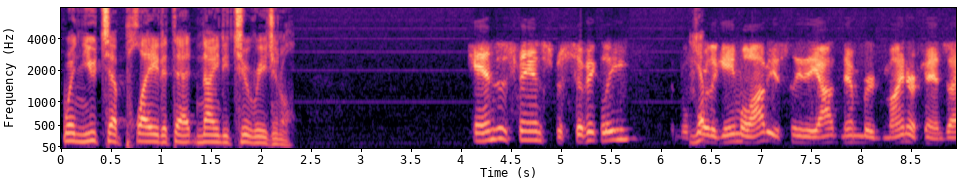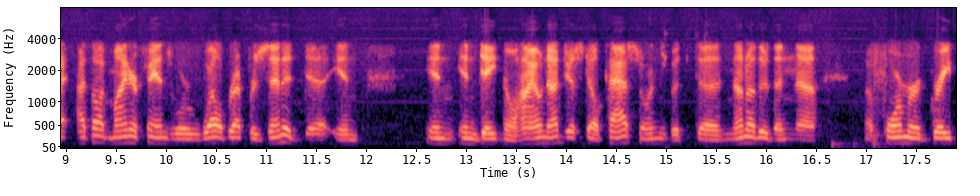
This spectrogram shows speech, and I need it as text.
when UTEP played at that 92 regional? Kansas fans specifically before yep. the game, well, obviously they outnumbered Miner fans. I, I thought Miner fans were well represented uh, in in in Dayton, Ohio, not just El Pasoans, but uh, none other than uh, a former great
